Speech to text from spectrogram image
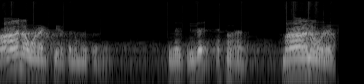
மான உணர்ச்சி இருக்கணும்னு சொன்னேன் இது இது மான உணர்ச்சி.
